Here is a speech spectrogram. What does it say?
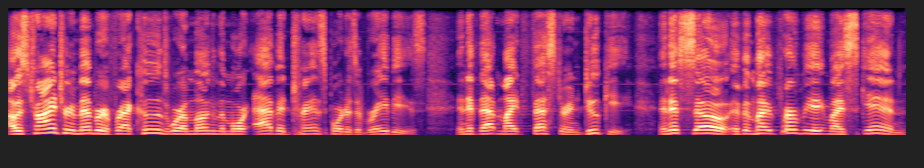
I was trying to remember if raccoons were among the more avid transporters of rabies, and if that might fester in dookie, and if so, if it might permeate my skin,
